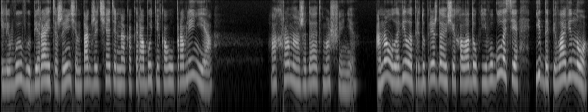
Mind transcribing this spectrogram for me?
или вы выбираете женщин так же тщательно, как и работников управления? Охрана ожидает в машине. Она уловила предупреждающий холодок в его голосе и допила вино.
